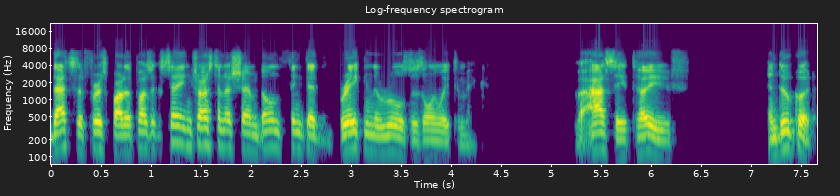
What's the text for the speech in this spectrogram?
that's the first part of the pasuk saying, trust in Hashem. Don't think that breaking the rules is the only way to make it. And do good.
